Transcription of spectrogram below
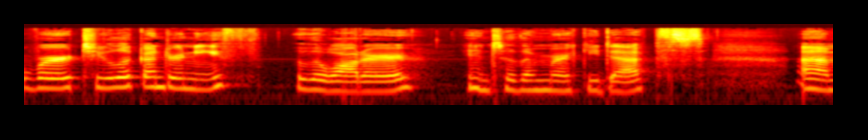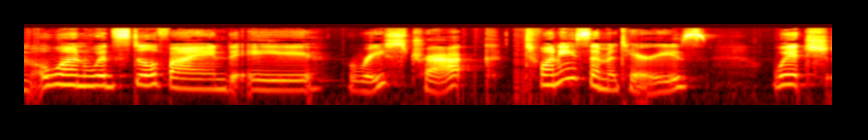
were to look underneath the water into the murky depths, um, one would still find a racetrack, 20 cemeteries, which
